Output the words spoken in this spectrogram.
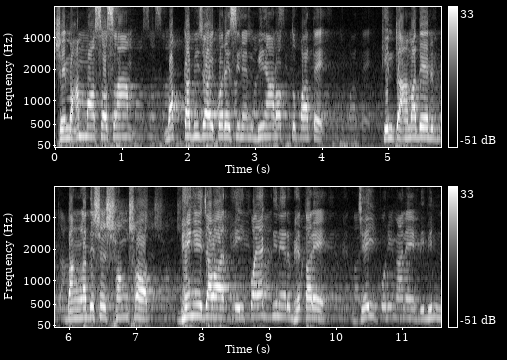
সেই মোহাম্মদ মক্কা বিজয় করেছিলেন বিনা রক্তপাতে। কিন্তু আমাদের বাংলাদেশের সংসদ ভেঙে যাওয়ার এই কয়েকদিনের ভেতরে যেই পরিমাণে বিভিন্ন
